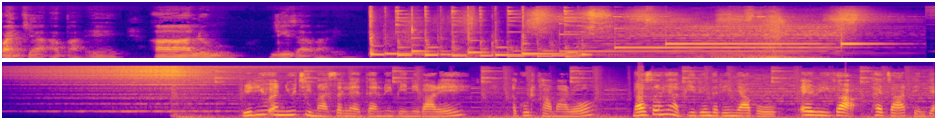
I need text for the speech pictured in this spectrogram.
ပန့်ကြားအပ်ပါတယ်အားလုံးကိုလေးစားပါတယ်ရေဒီယိုအန်ယူဂျီမှာဆက်လက်တင်ပြနေပါတယ်။အခုတစ်ခါမှာတော့ နောက်ဆုံးရပြည်တွင်းသတင်းများကိုအေရီကဖတ်ကြားတင်ပြ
